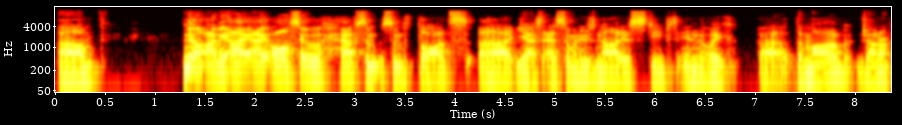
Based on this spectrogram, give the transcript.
Um, no, I mean, I, I also have some some thoughts. Uh, yes, as someone who's not as steeped in like uh, the mob genre,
